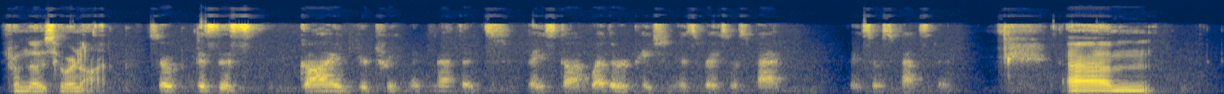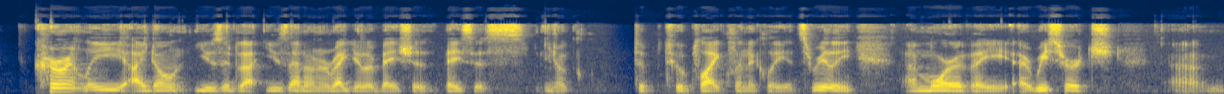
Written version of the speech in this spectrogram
from those who are not. So does this guide your treatment methods based on whether a patient is vasospastic? Um, currently, I don't use it use that on a regular basis. Basis, you know, to, to apply clinically. It's really uh, more of a, a research, um,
